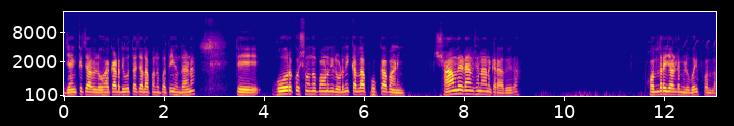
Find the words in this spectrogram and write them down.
ਜੈਂਕ ਚੱਲ ਲੋਹਾ ਕੱਢ ਦਿਓ, ਉਹ ਤਾਂ ਚੱਲ ਆਪਾਂ ਨੂੰ ਪਤਾ ਹੀ ਹੁੰਦਾ ਹੈ ਨਾ ਤੇ ਹੋਰ ਕੁਝ ਉਹਨੂੰ ਪਾਉਣ ਦੀ ਲੋੜ ਨਹੀਂ ਕੱਲਾ ਫੋਕਾ ਪਾਣੀ। ਸ਼ਾਮ ਦੇ ਟਾਈਮ ਇਸ਼ਨਾਨ ਕਰਾ ਦਿਓ ਇਹਦਾ। ਫੁੱਲ ਰਿਜ਼ਲਟ ਮਿਲੂ ਬਾਈ, ਫੁੱਲ।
